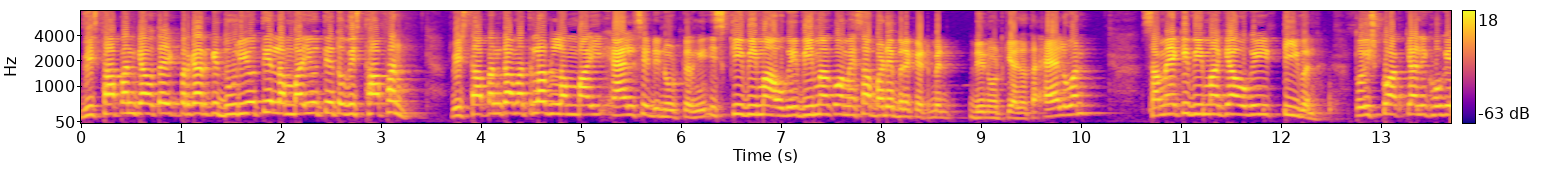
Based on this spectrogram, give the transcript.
विस्थापन क्या होता है? एक प्रकार की दूरी होती है, लंबाई होती है तो विस्थापन। विस्थापन का मतलब लंबाई एल से डिनोट करेंगे। इसकी बीमा हो गई। बीमा को हमेशा बड़े ब्रैकेट में डिनोट किया जाता है। एल वन समय की बीमा क्या हो गई? टी वन तो इसको आप क्या लिखोगे?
